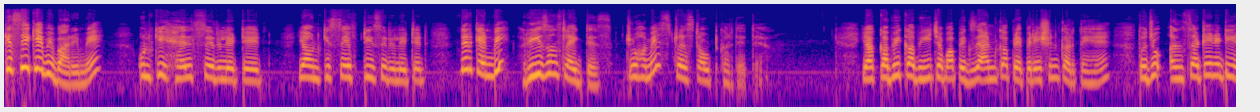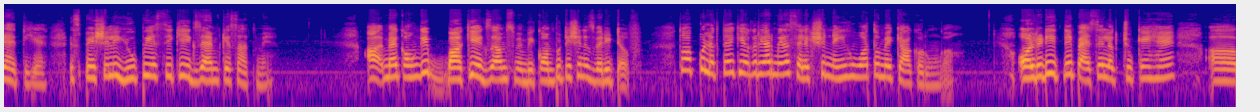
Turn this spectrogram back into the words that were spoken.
किसी के भी बारे में, उनकी हेल्थ से रिलेटेड या उनकी सेफ्टी से related there can be reasons like this जो हमें स्ट्रेस्ड आउट कर देते हैं। या कभी कभी जब आप एग्ज़ाम का प्रिपरेशन करते हैं तो जो अनसर्टेनिटी रहती है स्पेशली यूपीएससी की एग्ज़ाम के साथ में आ, मैं कहूँगी बाकी एग्ज़ाम्स में भी कॉम्पिटिशन इज़ वेरी टफ तो आपको लगता है कि अगर यार मेरा सिलेक्शन नहीं हुआ तो मैं क्या करूँगा? ऑलरेडी इतने पैसे लग चुके हैं आ,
